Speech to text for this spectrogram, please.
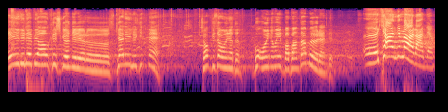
Eylül'e bir alkış gönderiyoruz. Gel Eylül gitme. Çok güzel oynadın. Bu oynamayı babandan mı öğrendin? Ee, kendim öğrendim.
